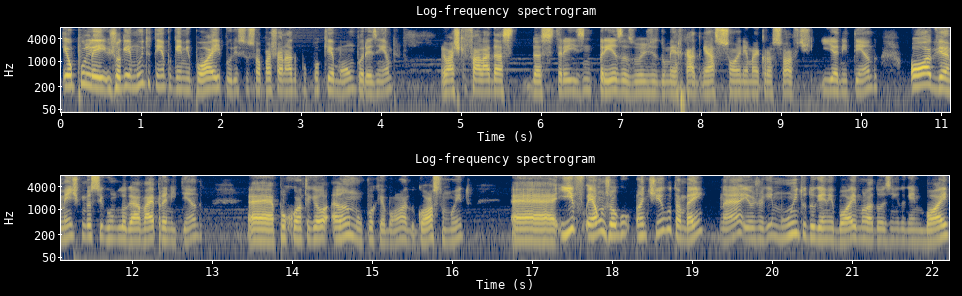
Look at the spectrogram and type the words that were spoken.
eu pulei, joguei muito tempo Game Boy, por isso sou apaixonado por Pokémon, por exemplo. Eu acho que falar das, das três empresas hoje do mercado é a Sony, a Microsoft e a Nintendo. Obviamente que meu segundo lugar vai para a Nintendo, é, por conta que eu amo Pokémon, gosto muito. É, e é um jogo antigo também, né? Eu joguei muito do Game Boy, emuladorzinho do Game Boy.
